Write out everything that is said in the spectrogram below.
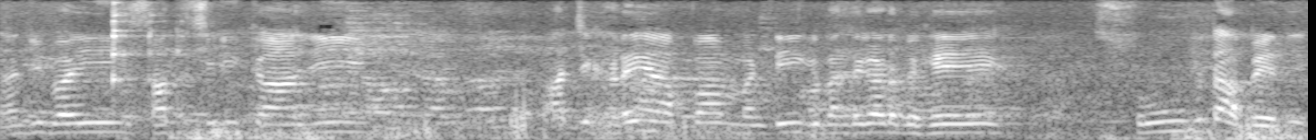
ਹਾਂਜੀ ਬਾਈ, ਸਤਿ ਸ੍ਰੀ ਅਕਾਲ ਜੀ। ਅੱਜ ਖੜੇ ਆ ਆਪਾਂ ਮੰਡੀ ਗੋਬਿੰਦਗੜ੍ਹ ਵਿਖੇ ਸਰੂਪ ਢਾਬੇ ਤੇ।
